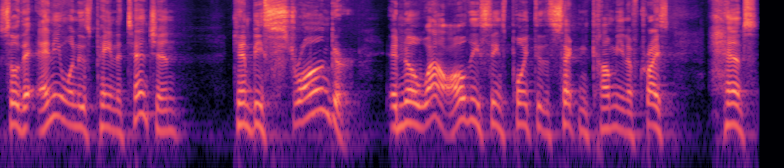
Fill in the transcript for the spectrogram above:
so that anyone who's paying attention can be stronger and know, wow, all these things point to the second coming of Christ. Hence,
